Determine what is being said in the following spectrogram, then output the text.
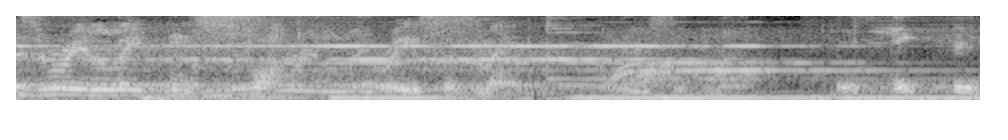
the misery laden slop the race of man. His hatred,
